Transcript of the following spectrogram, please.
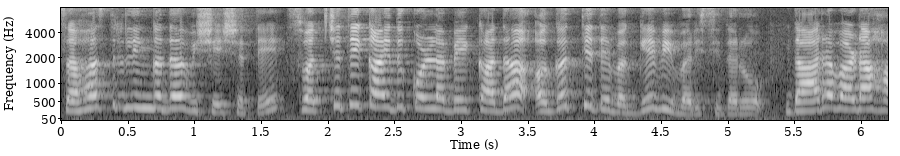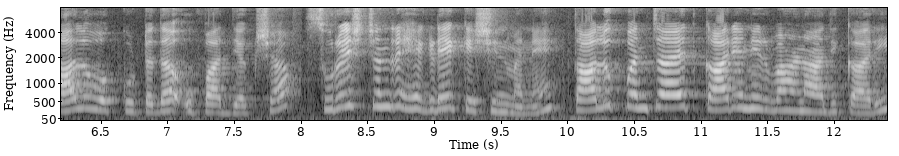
ಸಹಸ್ರಲಿಂಗದ ವಿಶೇಷತೆ, ಸ್ವಚ್ಛತೆ ಕಾಯ್ದುಕೊಳ್ಳಬೇಕಾದ ಅಗತ್ಯತೆ ಬಗ್ಗೆ ವಿವರಿಸಿದರು. ಧಾರವಾಡ ಹಾಲು ಒಕ್ಕೂಟದ ಉಪಾಧ್ಯಕ್ಷ ಸುರೇಶ್ ಚಂದ್ರ ಹೆಗಡೆ ಕೆಶಿನ್ಮನೆ, ತಾಲೂಕ್ ಪಂಚಾಯತ್ ಕಾರ್ಯನಿರ್ವಹಣಾಧಿಕಾರಿ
